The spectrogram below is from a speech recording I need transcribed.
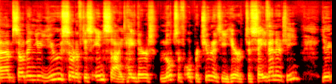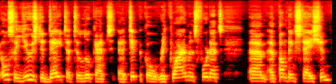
Um, so then you use sort of this insight. Hey, there's lots of opportunity here to save energy. You also use the data to look at uh, typical requirements for that um, a pumping station.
